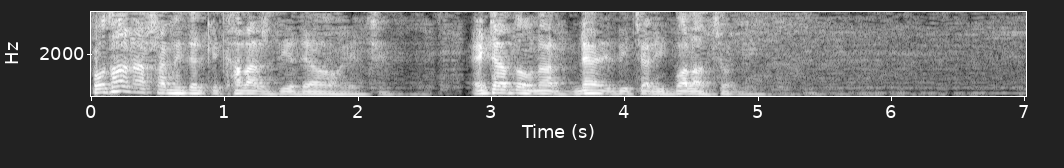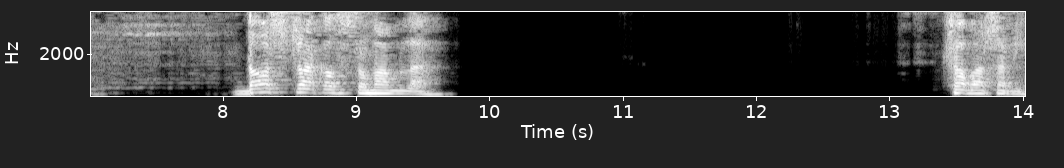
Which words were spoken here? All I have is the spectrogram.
প্রধান আসামিদেরকে খালাস দিয়ে দেওয়া হয়েছে। এটা তো ওনার ন্যায় বিচারী বলা চলে দশ ট্রাক অস্ত্র মামলা। সব আসামি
